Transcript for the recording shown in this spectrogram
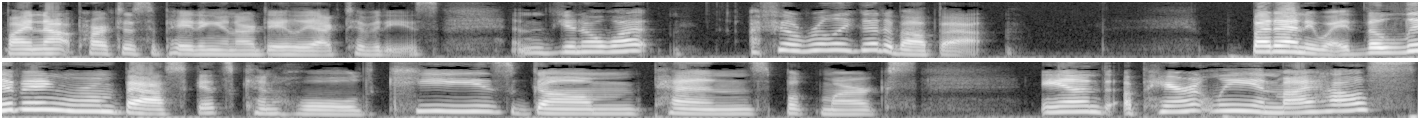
by not participating in our daily activities. And you know what? I feel really good about that. But anyway, the living room baskets can hold keys, gum, pens, bookmarks, and apparently in my house,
